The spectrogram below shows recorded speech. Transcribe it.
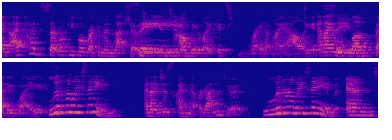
And I've had several people recommend that show to me and tell me like it's right up my alley. And I Same. love Betty White. literally same And I just I've never gotten into it. literally same and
